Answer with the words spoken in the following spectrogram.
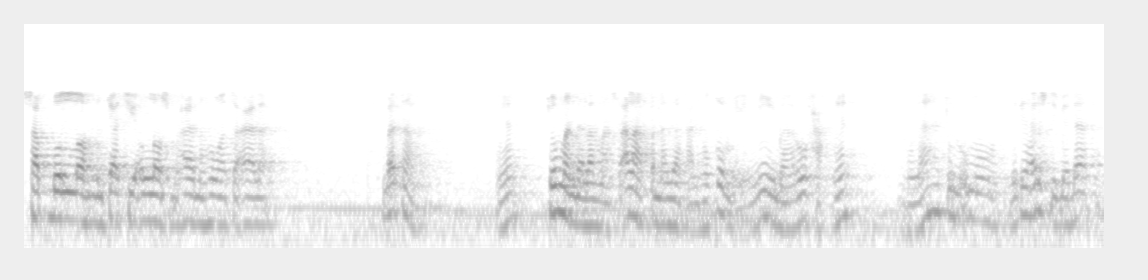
Sabbullah mencaci Allah Subhanahu wa taala. Batal. Ya, cuman dalam masalah penegakan hukum ini baru haknya mulatul umur. Jadi harus dibedakan.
